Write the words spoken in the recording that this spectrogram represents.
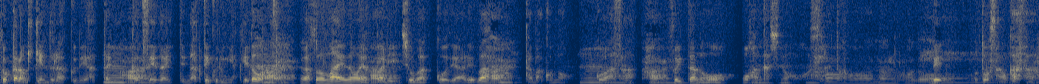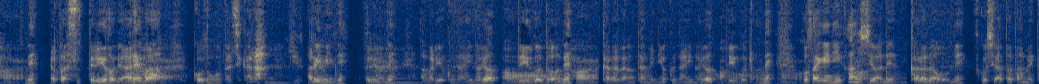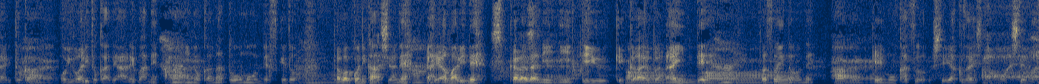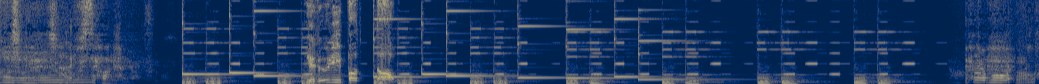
そこから危険ドラッグであったり、覚醒剤ってなってくるんやけど、だからその前のやっぱり小学校であれば、タバコの怖さ、そういったのをお話の方をすると。なるほど。でお父さんお母さん、ねやっぱ吸ってるようであれば、子供たちから、ある意味ねそれはね、あまり良くないのよっていうことをね、体のために良くないのよっていうことをねお酒に関してはね、体をね少し温めたりとか、お湯割りとかであればね、い、いのかなと思うんですけどタバコに関してはね やはりあまりね。体にいいっていう結果はやっぱないんでやっぱそういうのをね啓蒙活動として薬剤師の方はしてます。はい。ゆるりぽっと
